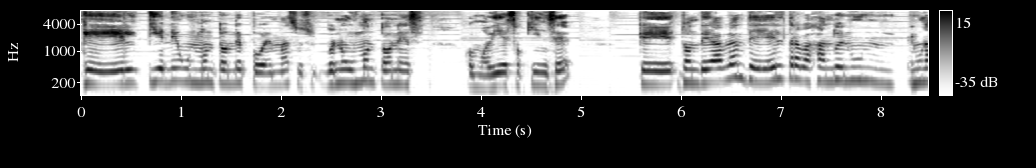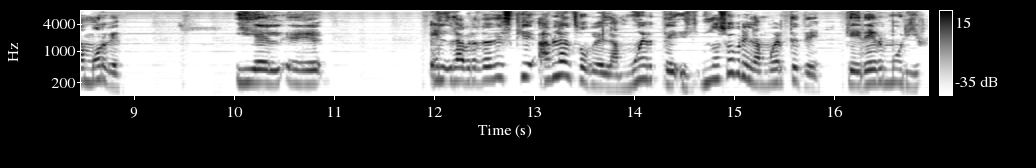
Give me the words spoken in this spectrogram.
que él tiene un montón de poemas, bueno, un montón es como 10 o 15, que, donde hablan de él trabajando en, un, en una morgue. Y eh, él, la verdad es que hablan sobre la muerte, no sobre la muerte de querer morir,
